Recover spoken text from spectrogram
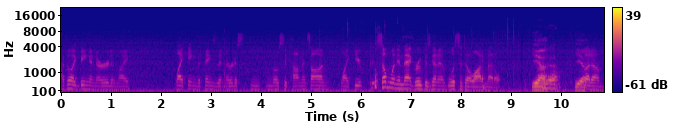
I feel like being a nerd and like liking the things that Nerdist m- mostly comments on, like you, someone in that group is gonna listen to a lot of metal. Yeah, yeah. yeah. But um,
